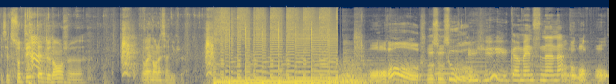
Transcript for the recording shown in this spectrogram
Essayer de sauter peut-être dedans, je... Ouais, non, là, c'est ridicule. Oh oh oh Soum soum Uhu, commence nana. Oh oh oh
